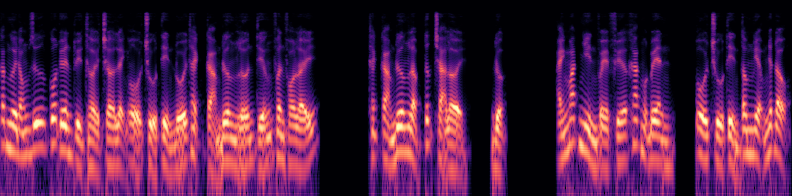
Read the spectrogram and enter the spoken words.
các người đóng giữ cốt tuyên tùy thời chờ lệnh ổ chủ tìm đối thạch cảm đương lớn tiếng phân phó lấy. Thạch cảm đương lập tức trả lời, được. Ánh mắt nhìn về phía khác một bên, ổ chủ tìm tâm niệm nhất động.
